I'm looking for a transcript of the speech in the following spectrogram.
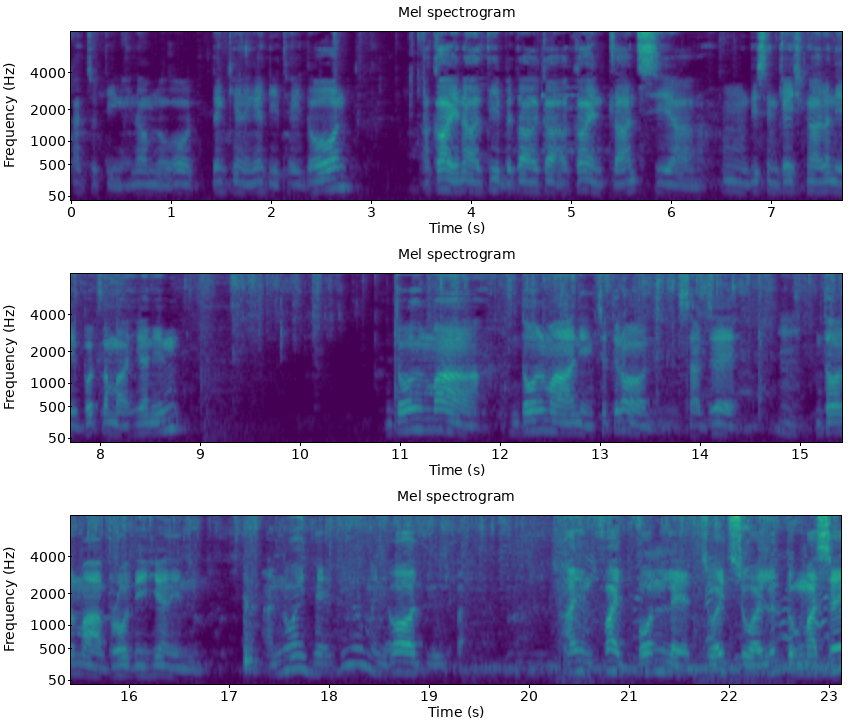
kha chu ti ngai nam lo. O thank you nge ti thei don. Akai na alti beta ka akai in tlan sia. Hmm disengage nga la ni bot lama hianin dolma dolma ani. Chutiro sarje. Dolma brody hianin anoi ne view many oh anin fight bon le chuai chuai lu tung ma se.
